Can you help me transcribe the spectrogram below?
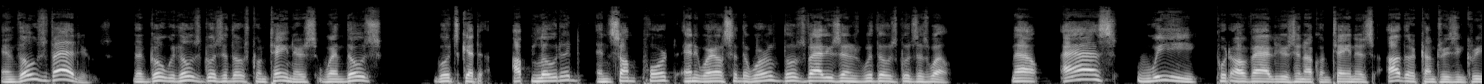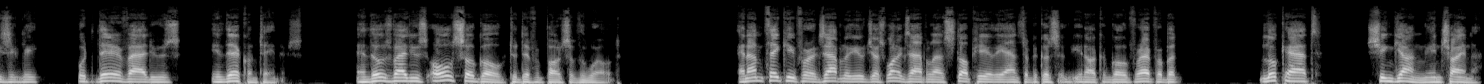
And those values that go with those goods in those containers, when those goods get uploaded in some port anywhere else in the world, those values are with those goods as well. Now, as we put our values in our containers, other countries increasingly put their values in their containers. And those values also go to different parts of the world. And I'm thinking, for example, you just one example, I'll stop here the answer because, you know, I can go forever, but look at Xinjiang in China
